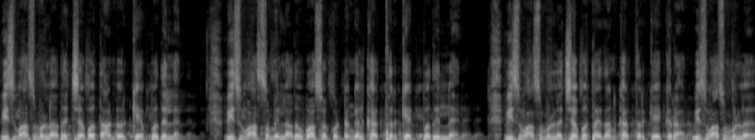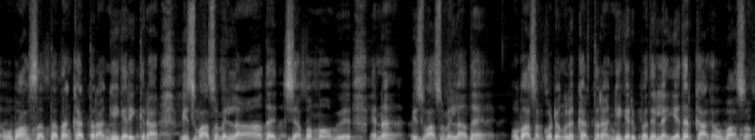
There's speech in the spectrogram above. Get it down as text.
விசுவாசம் இல்லாத ஜபத்தை ஆண்டவர் கேட்பதில்லை. விசுவாசம் இல்லாத உபாச கூட்டங்கள் கர்த்தர் கேட்பதில்லை. விசுவாசம் உள்ள ஜபத்தை தான் கர்த்தர் கேட்கிறார். விசுவாசம் உள்ள உபாசத்தை தான் கர்த்தர் அங்கீகரிக்கிறார். விசுவாசம் இல்லாத ஜெபமோ வி- என்ன? விசுவாசம் இல்லாத உபாச கூட்டங்களை கர்த்தர் அங்கீகரிப்பதில்லை. எதற்காக உபாசம்?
